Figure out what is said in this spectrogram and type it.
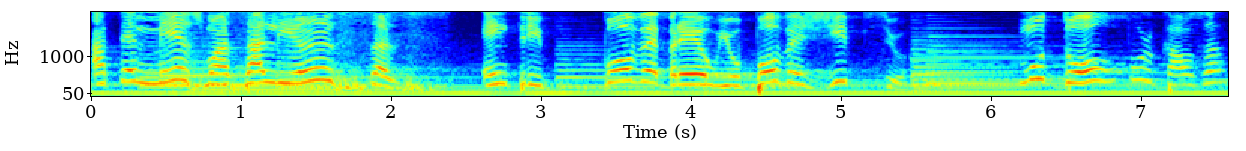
Até mesmo as alianças entre o povo hebreu e o povo egípcio mudou por causa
